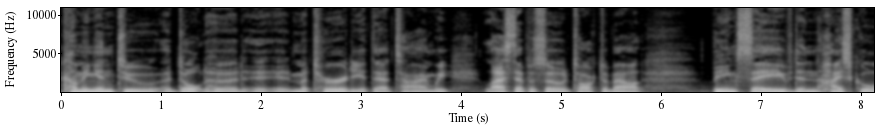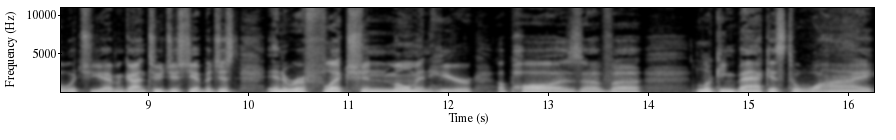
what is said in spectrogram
coming into adulthood, it, it, maturity at that time. We last episode talked about being saved in high school, which you haven't gotten to just yet, but just in a reflection moment here, a pause of. Uh, looking back as to why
